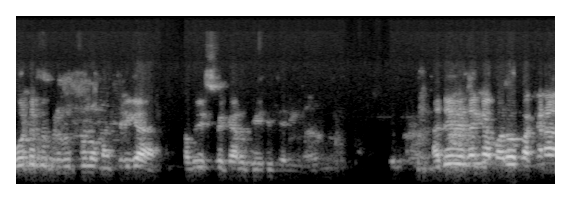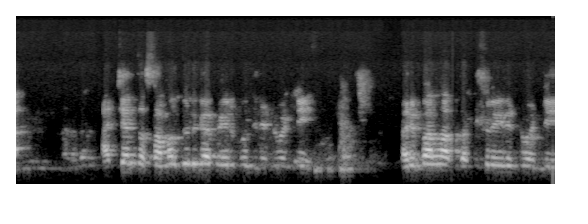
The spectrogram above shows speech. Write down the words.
కూటమి ప్రభుత్వంలో మంత్రిగా పదవి స్వీకారం చేయడం జరిగింది. అదేవిధంగా మరో పక్కన అత్యంత సమర్థుడిగా పేరు పొందినటువంటి పరిపాలనా దక్షులైనటువంటి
